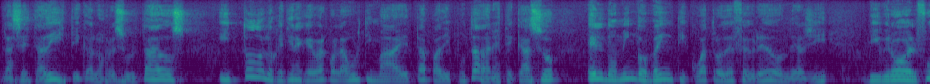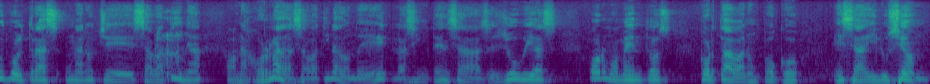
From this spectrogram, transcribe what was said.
las estadísticas, los resultados y todo lo que tiene que ver con la última etapa disputada, en este caso el domingo 24 de febrero, donde allí vibró el fútbol tras una noche sabatina, una jornada sabatina donde las intensas lluvias por momentos cortaban un poco esa ilusión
